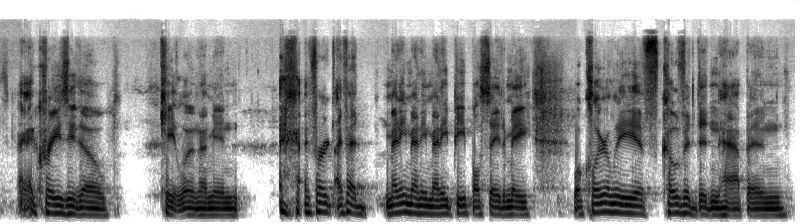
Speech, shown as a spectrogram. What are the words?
It's kind of crazy, though Caitlin. I mean, I've heard, I've had many, many, many people say to me, well, clearly, if COVID didn't happen,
